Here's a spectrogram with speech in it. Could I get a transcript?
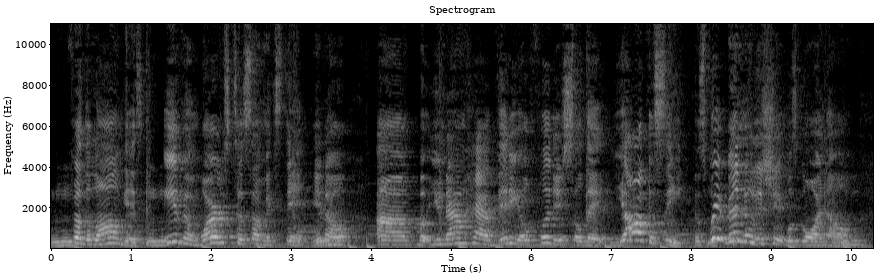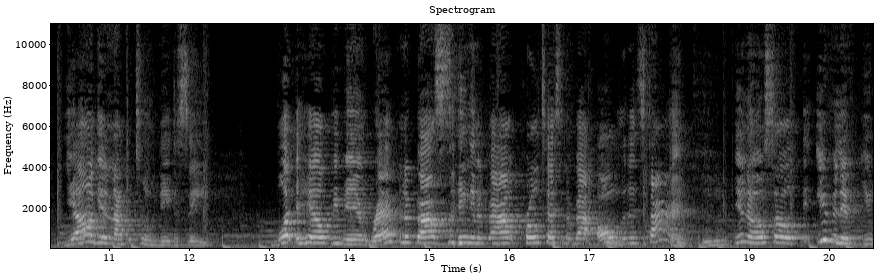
Mhm. for the longest, Mhm. even worse to some extent, you Mhm. know. Um, but you now have video footage so that y'all can see, because we've been knew this shit was going on. Mm-hmm. Y'all get an opportunity to see what the hell we've been rapping about, singing about, protesting about all of this time. Mhm. You know, so even if you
